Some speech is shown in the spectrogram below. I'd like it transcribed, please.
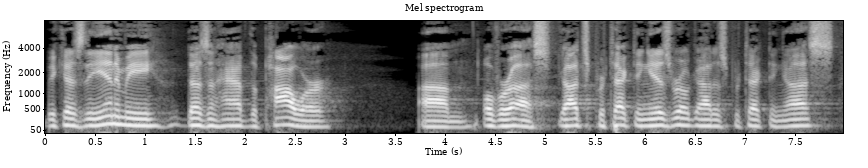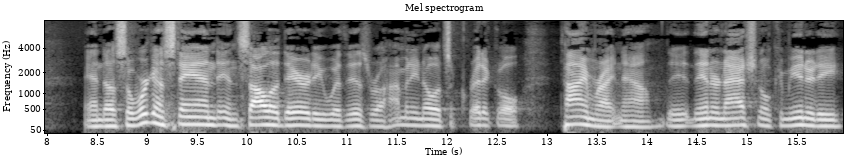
Because the enemy doesn't have the power um, over us. God's protecting Israel. God is protecting us. And uh, so we're going to stand in solidarity with Israel. How many know it's a critical time right now. The, the international community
